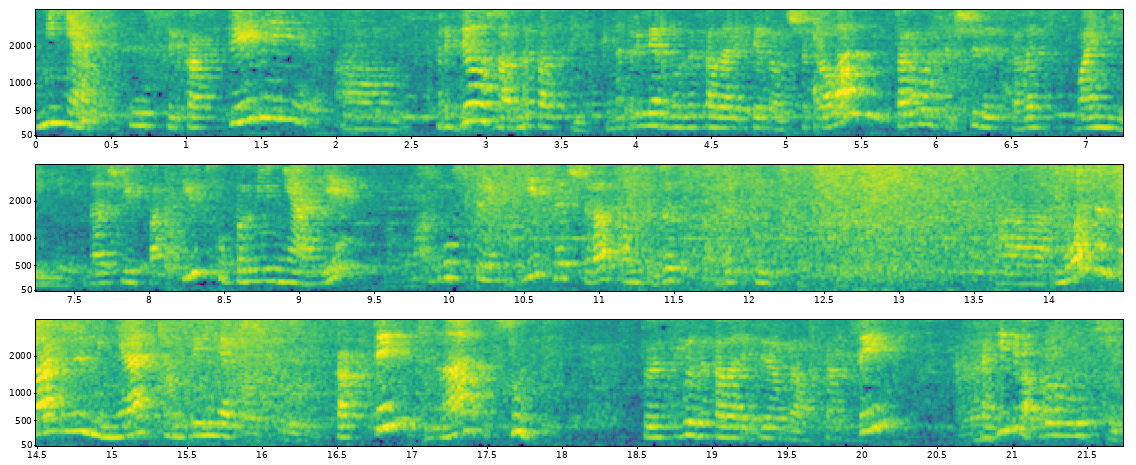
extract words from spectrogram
менять вкусы коктейлей а, в пределах одной подписки. Например, вы заказали первый шоколадный, второй раз решили заказать ванильный. Зашли в подписку, поменяли вкусы, и в следующий раз вам придет деструцию. А, можно также менять, например, коктейль на суп. То есть вы заказали первый раз коктейль, Хотите попробовать суп?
